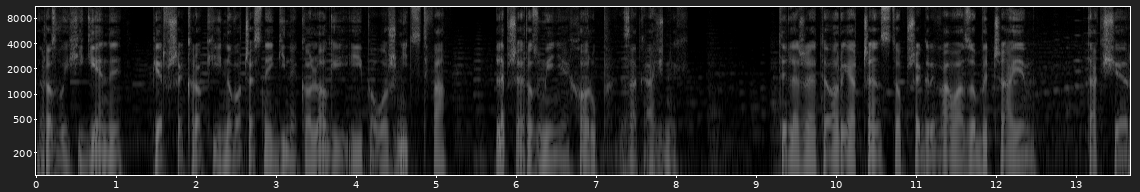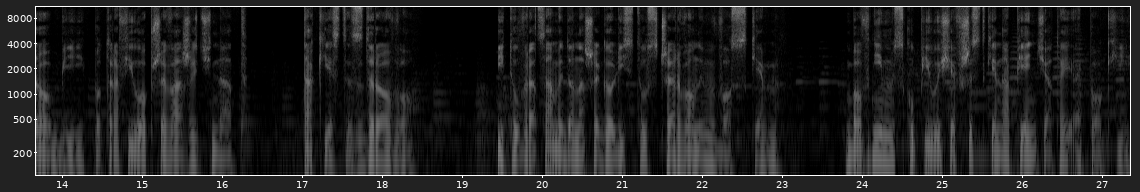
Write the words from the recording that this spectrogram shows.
rozwój higieny, pierwsze kroki nowoczesnej ginekologii i położnictwa, lepsze rozumienie chorób zakaźnych. Tyle, że teoria często przegrywała z obyczajem, tak się robi, potrafiło przeważyć nad tak jest zdrowo. I tu wracamy do naszego listu z czerwonym woskiem, bo w nim skupiły się wszystkie napięcia tej epoki.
